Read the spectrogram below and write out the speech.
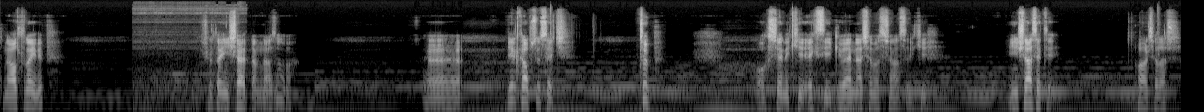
Şimdi altına inip şurada inşa etmem lazım ama. Ee, bir kapsül seç. Tüp. Oksijen 2 eksi güvenli aşaması şansı 2. İnşa seti. Parçalar.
